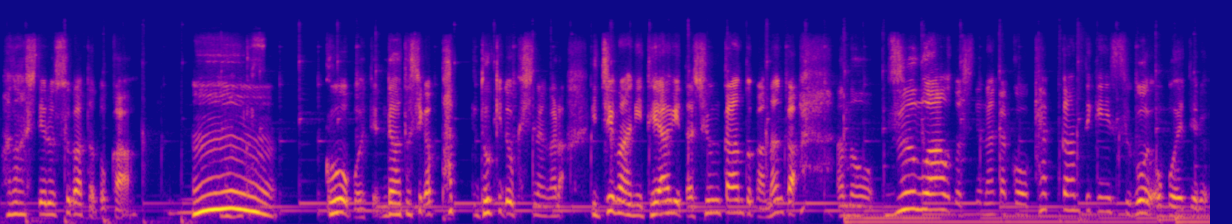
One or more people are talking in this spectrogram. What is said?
話してる姿とか。うん。すごい覚えてるで私がパッてドキドキしながら一番に手挙げた瞬間とかなんかあのズームアウトしてなんかこう客観的にすごい覚えてる。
